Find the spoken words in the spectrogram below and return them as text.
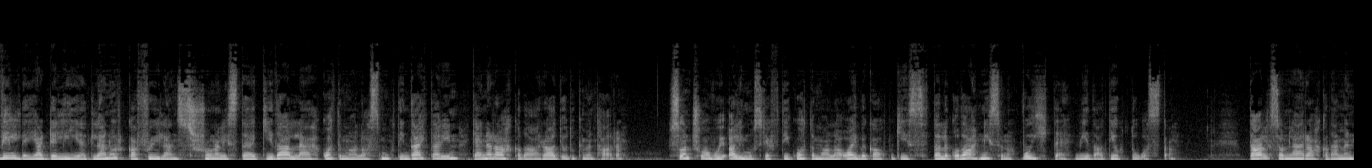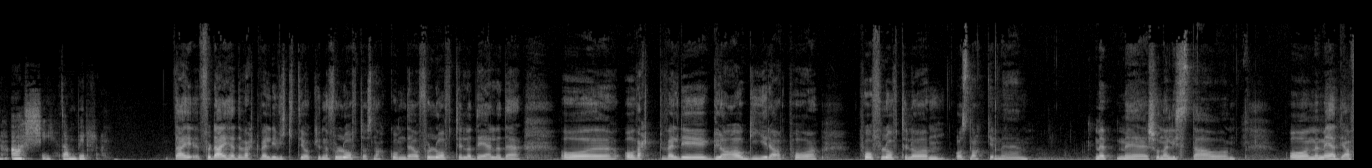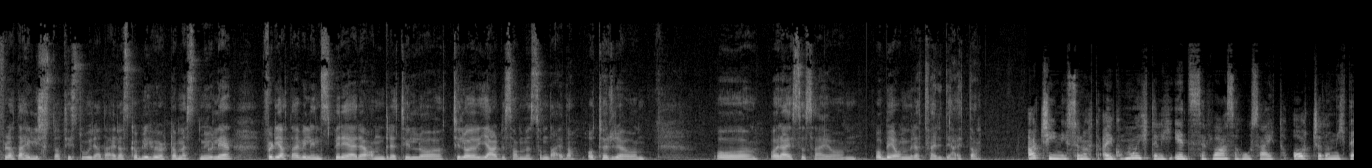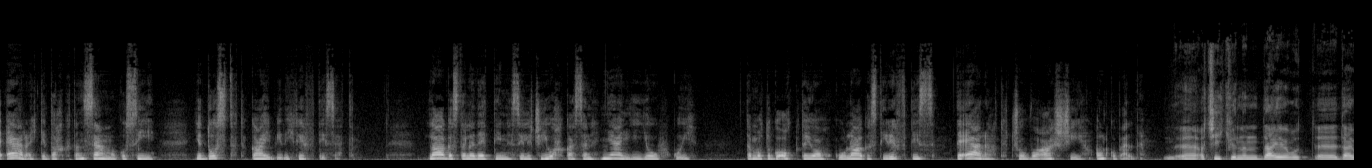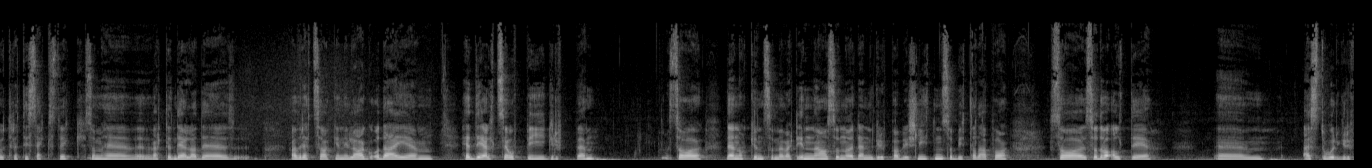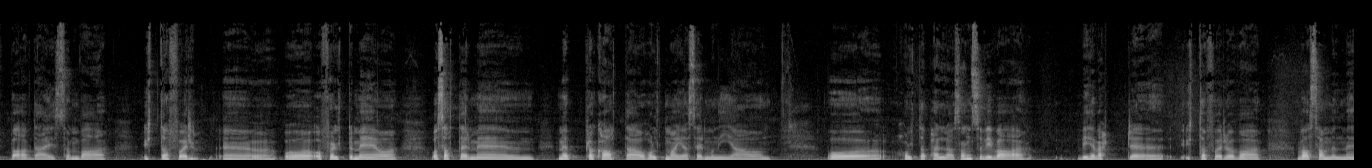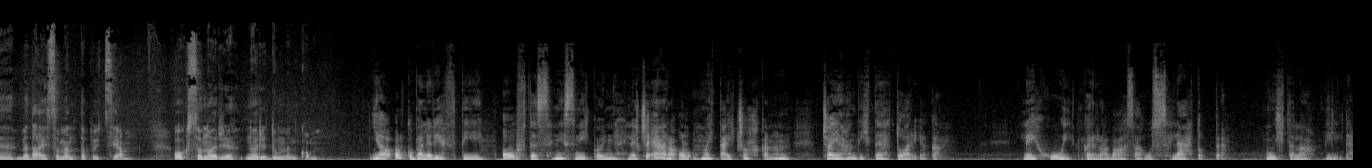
Vilde Gärdeliet Länorka freelance-journalista Gidale Guatemalas muhtin daitarin käänä rahkada radiodokumentaara. Sonchua voi alimusrefti Guatemala oivekauppukis tällä goda nissona vuihte vida tiuttuosta. Tal son lärahkada men ashi tambirra. For deg har det vært veldig viktig å kunne få lov til å snakke om det og få lov til å dele det. Og, og vært veldig glad og gira på, på å få lov til å, å snakke med, med, med journalister og, og med media. For jeg har lyst til at historien deres skal bli hørt av mest mulig. Fordi at jeg vil inspirere andre til å, til å gjøre det samme som deg. da, Og tørre å, å, å reise seg og, og be om rettferdighet. da. Archini sanat aig muisteli edse vaasahusait otsadan niitä ääräikki dahtan samma kosi ja dostat kaividi riftiset. Laagasta ledettiin sille juhkasan njälji jouhkui. Tamotogo okta jouhku laagasti riftis, te äärat tjovo ashi olkobelde. Eh, det er, jo, eh, det er jo 36 stykk som har vært en del av, det, av rettssaken i lag. Og de eh, har delt seg opp i grupper. Så det er noen som har vært inne, og så når den gruppa blir sliten, så bytter de på. Så, så det var alltid eh, ei stor gruppe av de som var utafor uh, og, og fulgte med og, og satt der med, med plakater og holdt mayaseremonier og, og holdt appeller og sånn. Så vi var Vi har vært uh, utafor og var, var sammen med, med de som venta på utsida. Og også når, når dommen kom. Ja olkobelle rifti oftes nisnikon, letse äära ol maitai tjohkanan tjaihan tihte torjaga. Lei Karavasa hos Lætoppe. lähtoppe, vilde.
